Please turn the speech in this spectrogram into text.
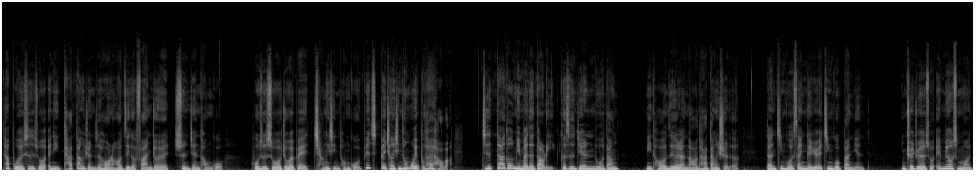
他不会是说，哎，你他当选之后，然后这个法案就会瞬间通过，或是说就会被强行通过。被被强行通过也不太好吧？其实大家都明白这个道理。可是今天如果当你投这个人，然后他当选了，但经过三个月，经过半年，你却觉得说，哎，没有什么，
